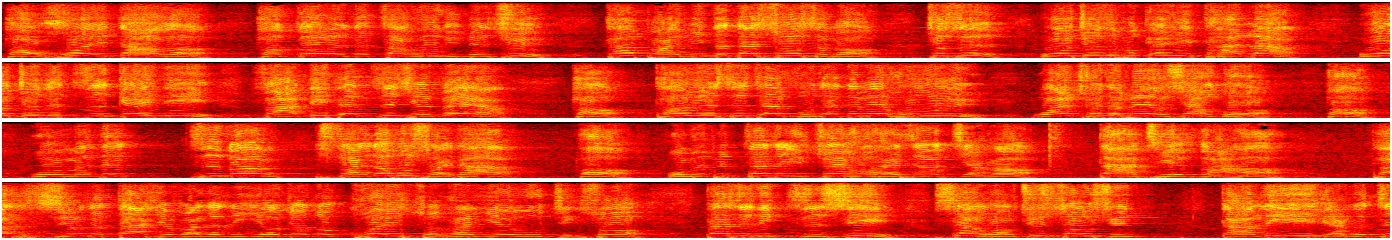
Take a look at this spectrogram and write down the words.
好汇到了好工人的账户里面去。他摆明的在说什么？就是我就是不跟你谈了，我就是只给你法定的资遣费啊。好，桃园市政府在这边呼吁，完全的没有效果。好，我们的资方甩都不甩他。好，我们在这里最后还是要讲啊，大解法哈。他使用的大解法的理由叫做亏损和业务紧缩，但是你仔细上网去搜寻，打利益两个字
